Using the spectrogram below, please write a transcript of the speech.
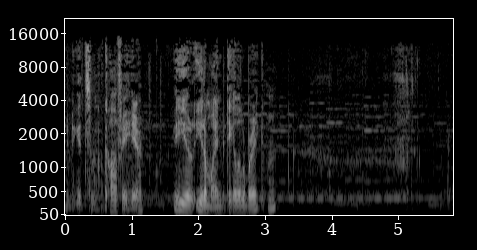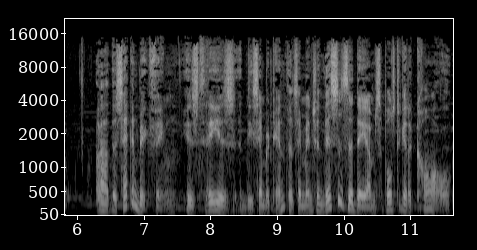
let me get some coffee here. You you don't mind take a little break? Hmm? Uh, the second big thing is today is December 10th, as I mentioned. This is the day I'm supposed to get a call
